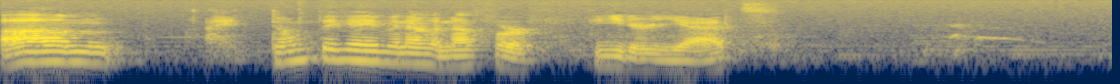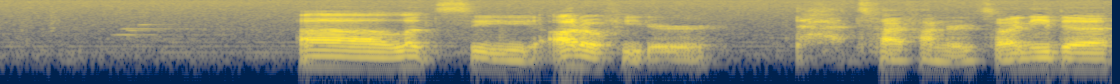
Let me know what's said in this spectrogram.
Um, I don't think I even have enough for a feeder yet. Uh, let's see, auto feeder. That's 500, so I need to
